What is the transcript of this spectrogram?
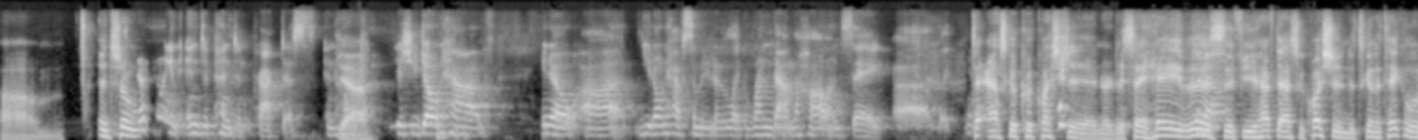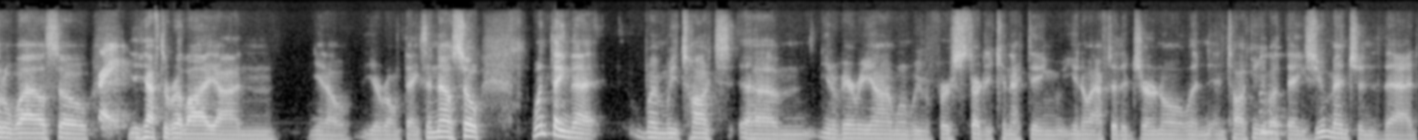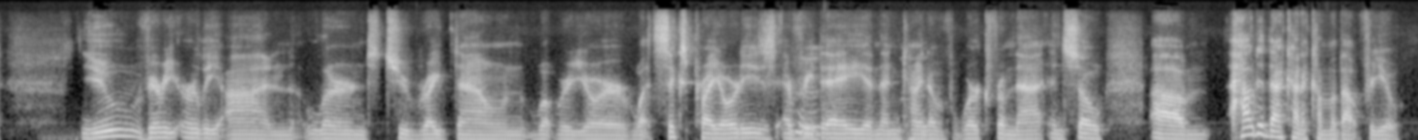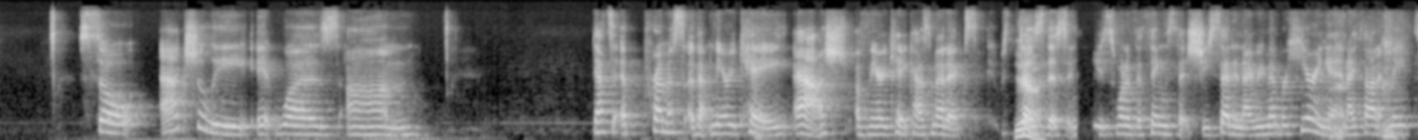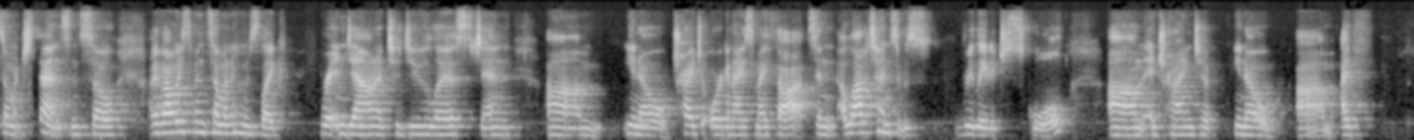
um, and so definitely an independent practice in yeah because you don't have you know, uh, you don't have somebody to like run down the hall and say, uh, like, to know. ask a quick question or to say, hey, this, you know. if you have to ask a question, it's going to take a little while. So right. you have to rely on, you know, your own things. And now, so one thing that when we talked, um, you know, very on when we first started connecting, you know, after the journal and, and talking mm-hmm. about things, you mentioned that you very early on learned to write down what were your what six priorities every mm-hmm. day, and then kind of work from that and so um, how did that kind of come about for you so actually it was um, that's a premise that mary kay ash of mary kay cosmetics yeah. does this and it's one of the things that she said and i remember hearing it and i thought it made so much sense and so i've always been someone who's like written down a to-do list and um, you know tried to organize my thoughts and a lot of times it was related to school um, and trying to you know um, i've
